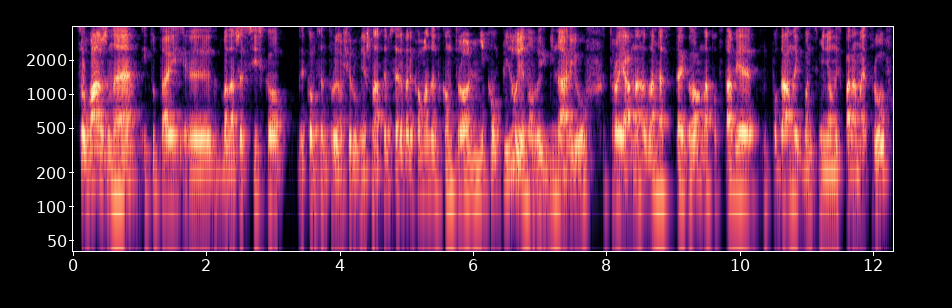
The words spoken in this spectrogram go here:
Co ważne, i tutaj y, badacze z Cisco koncentrują się również na tym, serwer Command and Control nie kompiluje nowych binariów Trojana, zamiast tego na podstawie podanych bądź zmienionych parametrów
